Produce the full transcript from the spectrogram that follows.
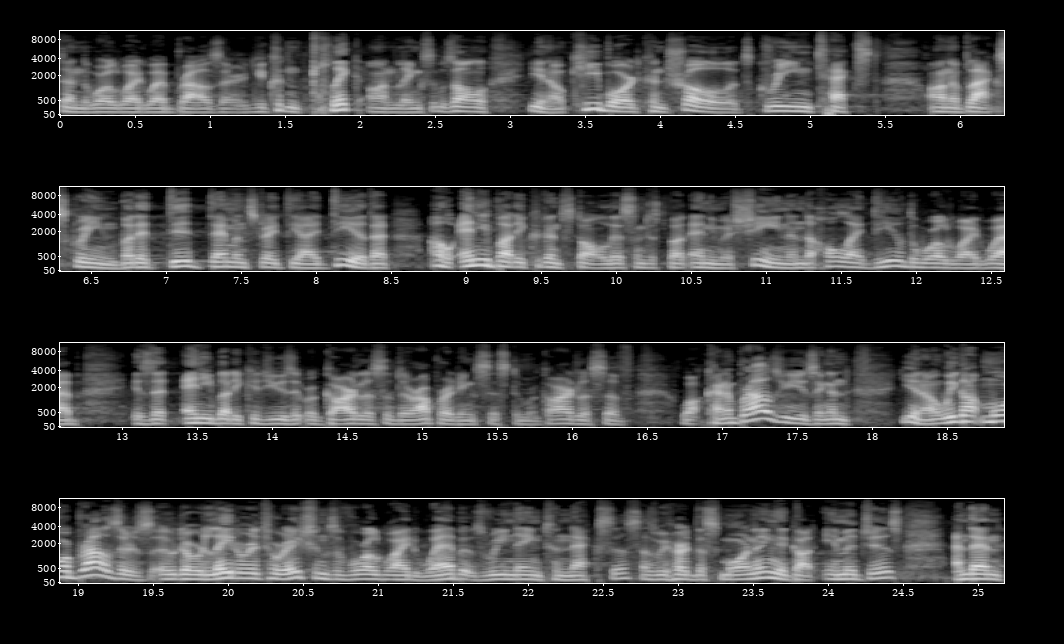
than the World Wide Web browser. You couldn't click on links. It was all, you know, keyboard control. It's green text on a black screen. But it did demonstrate the idea that, oh, anybody could install this on just about any machine. And the whole idea of the World Wide Web is that anybody could use it regardless of their operating system, regardless of what kind of browser you're using. And, you know, we got more browsers. There were later iterations of World Wide Web. It was renamed to Nexus, as we heard this morning. It got images. And then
